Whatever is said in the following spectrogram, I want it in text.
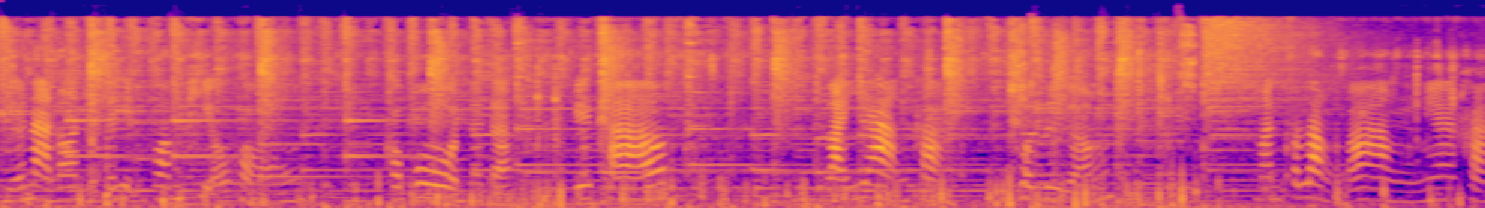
เดี๋ยวนาร้อนจะเห็นความเขียวของข้าวโพดนะจ๊ะด้วยเท้าหลายอย่างค่ะถั่วเหลือง มันฝรั่งบ้างเนี่ยค่ะ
